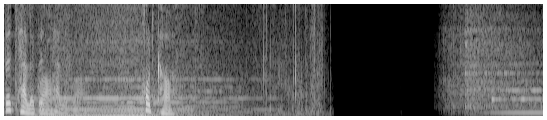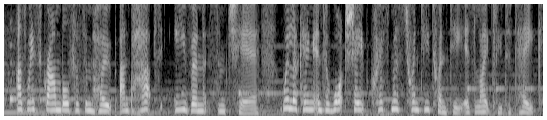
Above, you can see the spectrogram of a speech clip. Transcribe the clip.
The Telegraph. The Telegraph. Podcasts. As we scramble for some hope and perhaps even some cheer, we're looking into what shape Christmas 2020 is likely to take.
